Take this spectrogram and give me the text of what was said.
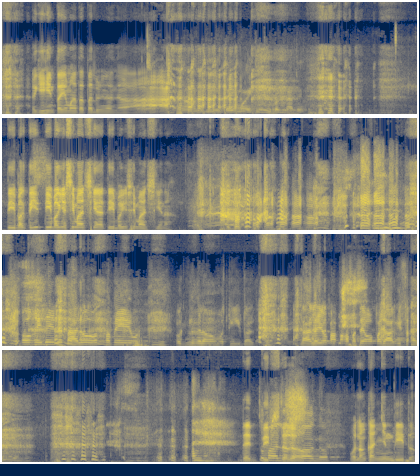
Naghihintay yung mga tatalunan. Ah, Oo, naghihintay yung mga ititibag natin. tibag, ti- tibag niyo si Munchkin na, tibag niyo si Munchkin na. okay na yun, natalo kami. Wag, wag na lang ako matibag. Lalayo, papakamatay ako palagi sa kanya. Dead ka pa, lo. no? Walang kanyon dito.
